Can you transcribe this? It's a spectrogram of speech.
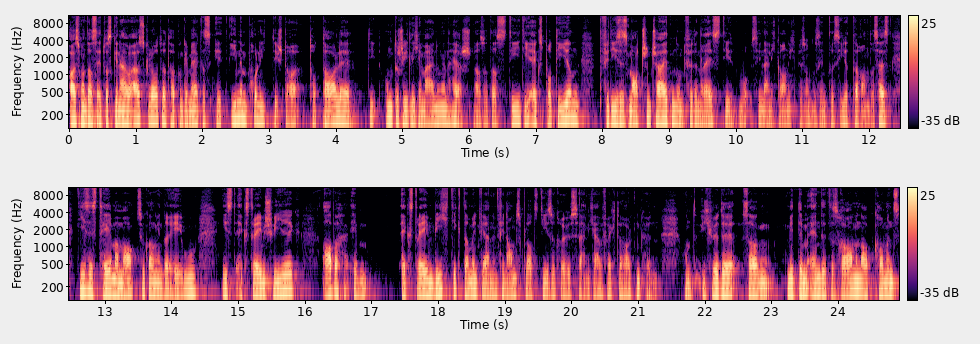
als man das etwas genauer ausgelotet hat, hat man gemerkt, dass innenpolitisch da totale unterschiedliche Meinungen herrschen. Also dass die, die exportieren, für dieses Match entscheiden und für den Rest, die sind eigentlich gar nicht besonders interessiert daran. Das heißt, dieses Thema Marktzugang in der EU ist extrem schwierig, aber eben extrem wichtig, damit wir einen Finanzplatz dieser Größe eigentlich aufrechterhalten können. Und ich würde sagen, mit dem Ende des Rahmenabkommens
